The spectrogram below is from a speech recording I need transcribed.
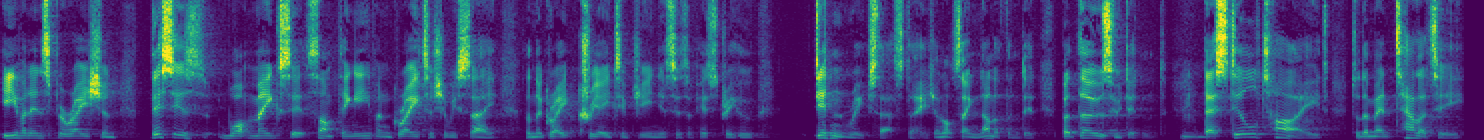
even inspiration. This is what makes it something even greater, shall we say, than the great creative geniuses of history who didn't reach that stage. I'm not saying none of them did, but those who didn't. Mm. They're still tied to the mentality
